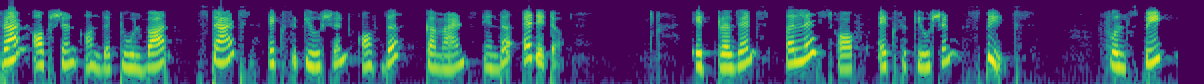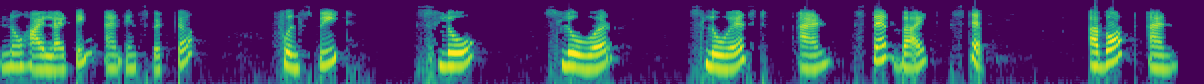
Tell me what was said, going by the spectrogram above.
Run option on the toolbar starts execution of the commands in the editor. It presents a list of execution speeds. Full speed, no highlighting and inspector. Full speed, slow, slower, slowest and step by step. Abort and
